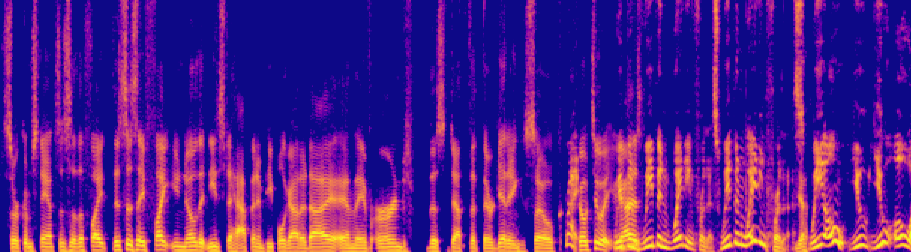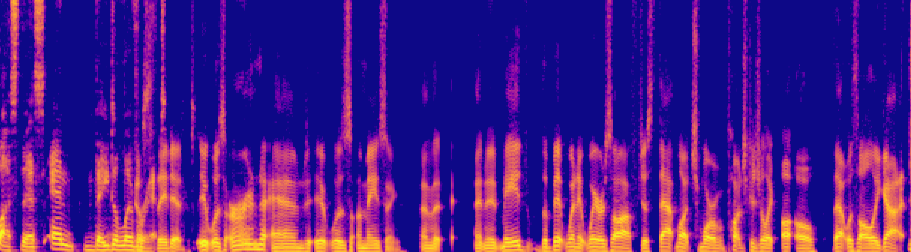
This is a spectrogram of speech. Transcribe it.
circumstances of the fight. This is a fight you know that needs to happen, and people got to die, and they've earned this death that they're getting. So Right. go to it, you We've guys. been we've been waiting for this. We've been waiting for this. Yeah. We owe you you owe us this, and they deliver Yes, it. they did. It was earned, and it was amazing, and the, and it made the bit when it wears off just that much more of a punch because you're like, uh oh, that was all he got.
